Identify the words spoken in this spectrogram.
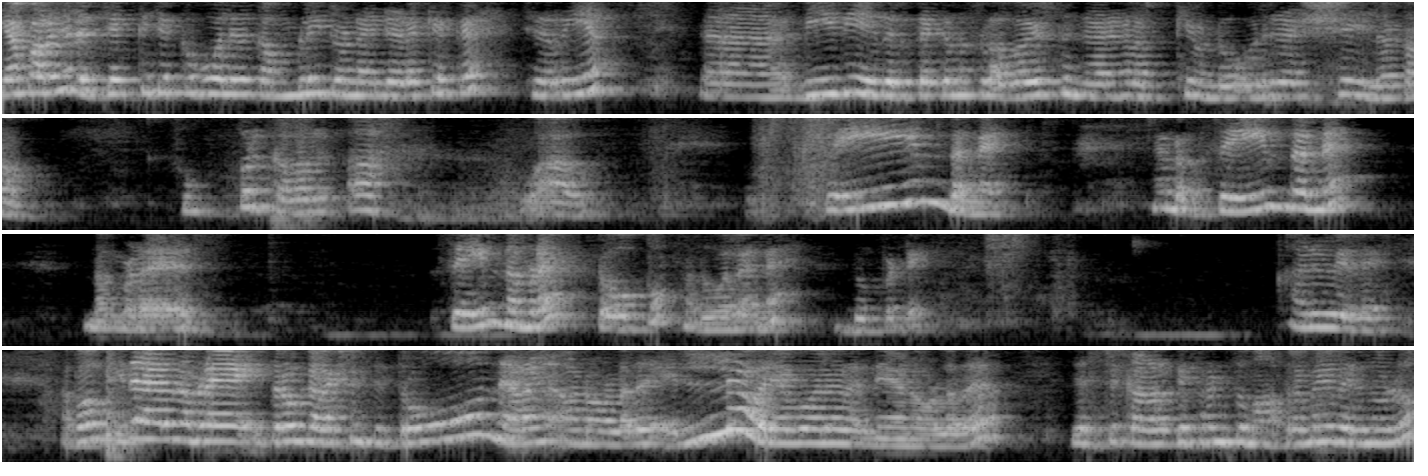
ഞാൻ പറഞ്ഞല്ലോ ചെക്ക് ചെക്ക് പോലെ ഇത് കംപ്ലീറ്റ് ഉണ്ട്. അതിന്റെ ഇടയ്ക്കൊക്കെ ചെറിയ വീവി ചെയ്തെടുത്തേക്കുന്ന ഫ്ലവേഴ്സും കാര്യങ്ങളൊക്കെ ഉണ്ട്. ഒരു രക്ഷയില്ല കേട്ടോ. Super colour. ആ വാവ്. സെയിം തന്നെ. കേട്ടോ സെയിം തന്നെ നമ്മുടെ സെയിം നമ്മുടെ ടോപ്പും അതുപോലെ തന്നെ ദുപ്പട്ടയും. അടിപൊളിയല്ലേ? അപ്പം ഇതായിരുന്നു നമ്മുടെ ഇത്രയും കളക്ഷൻസ് ഇത്രയും നിറം ഉള്ളത് എല്ലാം ഒരേപോലെ തന്നെയാണ് ഉള്ളത്. ജസ്റ്റ് കളർ ഡിഫറൻസ് മാത്രമേ വരുന്നുള്ളൂ.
